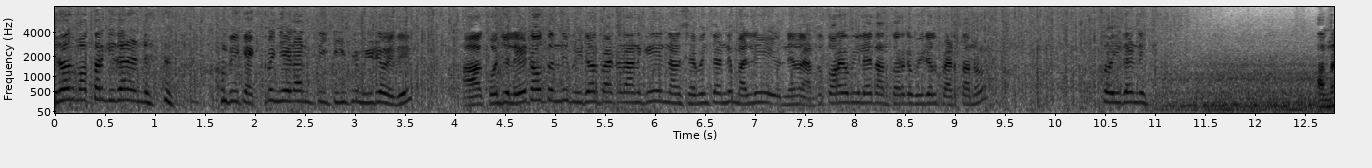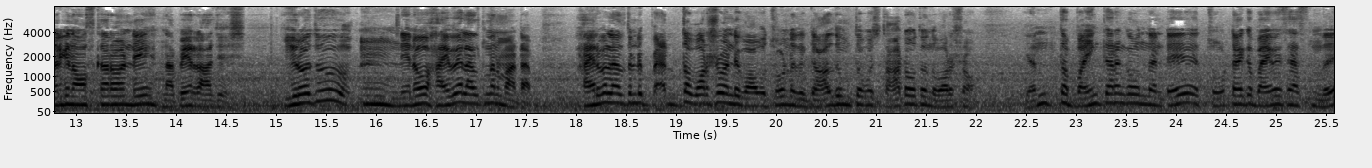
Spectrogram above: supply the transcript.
ఈరోజు మొత్తానికి ఇదేనండి. మీకు ఎక్స్ప్లెయిన్ చేయడానికి తీసిన వీడియో ఇది. కొంచెం లేట్ అవుతుంది వీడియోలు పెట్టడానికి. నన్ను క్షమించండి. మళ్ళీ నేను ఎంత త్వరగా వీలైతే అంత త్వరగా వీడియోలు పెడతాను. సో ఇదండి. అందరికీ నమస్కారం అండి. నా పేరు రాజేష్. ఈరోజు నేను హైవేలో వెళ్తున్నాను అనమాట హైవేలో వెళ్తుంటే పెద్ద వర్షం అండి బాబు. చూడండి గాలిదుమ్తో స్టార్ట్ అవుతుంది వర్షం. ఎంత భయంకరంగా ఉందంటే చూడటానికి భయం వేసేస్తుంది.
